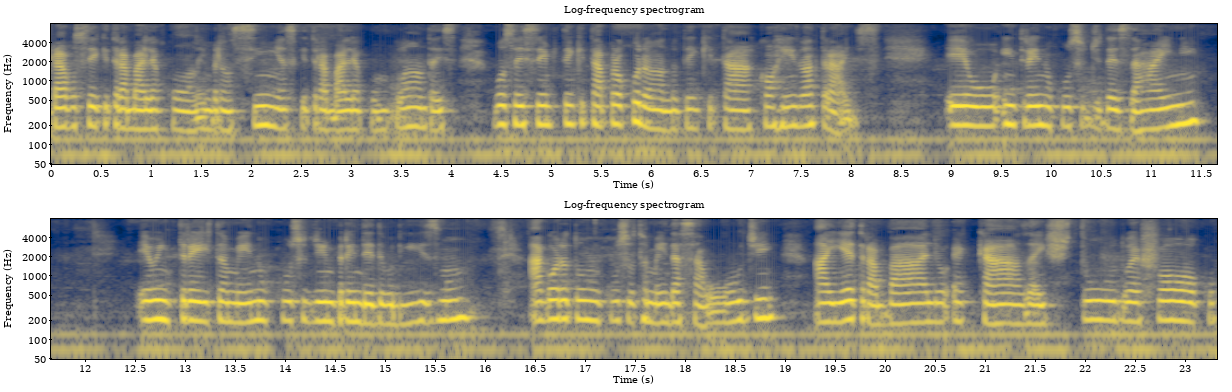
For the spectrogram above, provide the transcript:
Para você que trabalha com lembrancinhas, que trabalha com plantas, você sempre tem que estar tá procurando, tem que estar tá correndo atrás. Eu entrei no curso de design, eu entrei também no curso de empreendedorismo, Agora eu tô no curso também da saúde. Aí é trabalho, é casa, é estudo, é foco,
